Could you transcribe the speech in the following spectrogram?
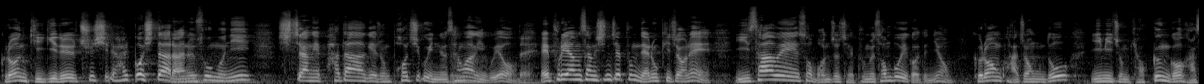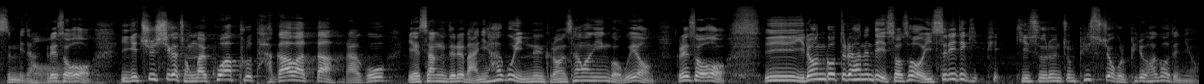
그런 기기를 출시를 할 것이다라는 소문이 시장에 파다하게 좀 퍼지고 있는 상황이고요. 네. 애플이 항상 신제품 내놓기 전에 이사회에서 먼저 제품을 선보이거든요. 그런 과정도 이미 좀 겪은 것 같습니다. 어. 그래서 이게 출시가 정말 코앞으로 다가왔다라고 예상들을 많이 하고 있는 그런 상황인 거고요. 그래서 이, 이런 것들을 하는 데 있어서 이 3D 기, 피- 기술은 좀 필수적으로 필요하거든요.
